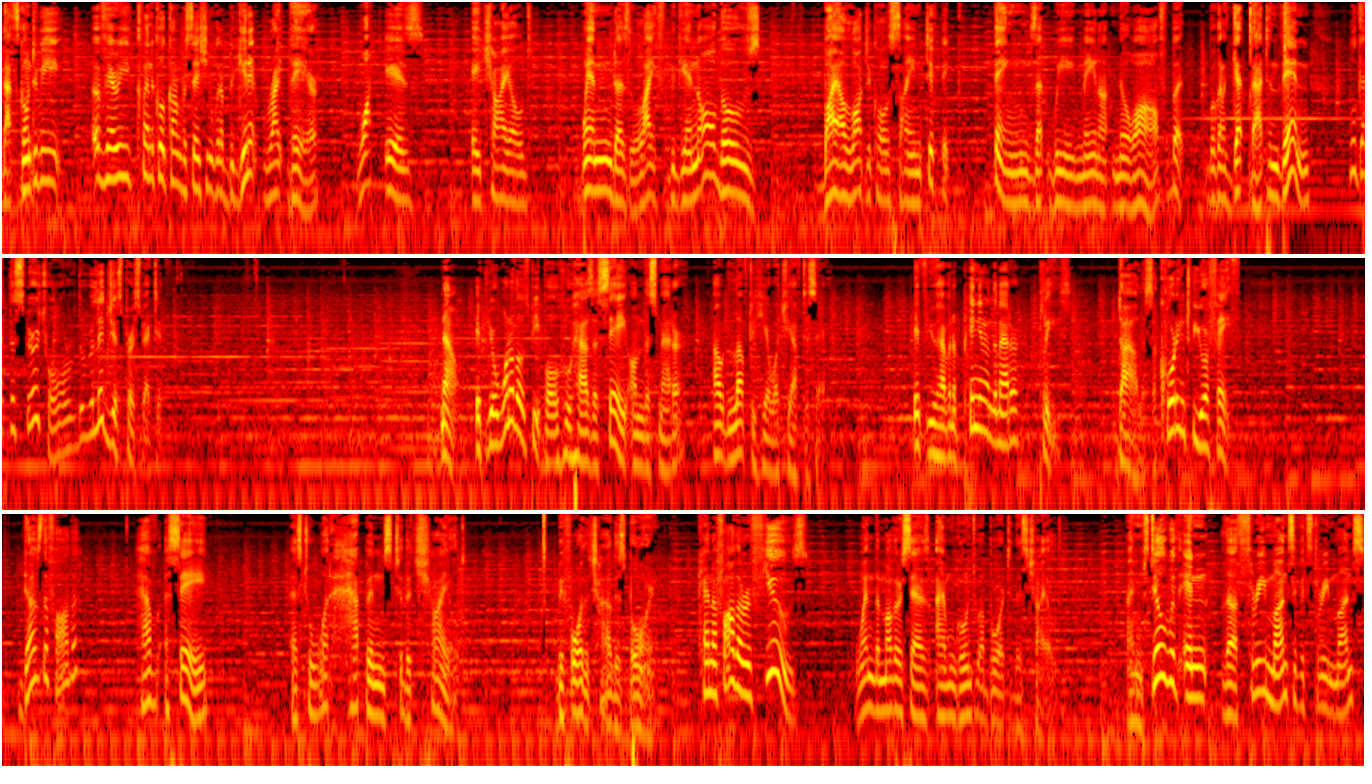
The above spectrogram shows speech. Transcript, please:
That's going to be a very clinical conversation. We're going to begin it right there. What is a child? When does life begin? All those biological, scientific things that we may not know of, but we're going to get that. And then we'll get the spiritual or the religious perspective. Now, if you're one of those people who has a say on this matter, I would love to hear what you have to say. If you have an opinion on the matter, please dial us according to your faith. Does the father have a say as to what happens to the child before the child is born? Can a father refuse when the mother says, I'm going to abort this child. I'm still within the three months, if it's three months,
